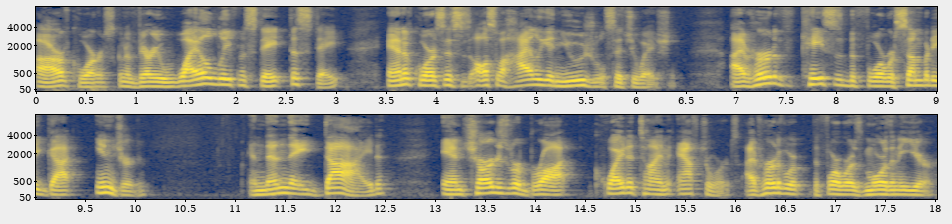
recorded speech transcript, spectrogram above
are, of course, going to vary wildly from state to state. And of course, this is also a highly unusual situation. I've heard of cases before where somebody got injured and then they died, and charges were brought quite a time afterwards. I've heard of it before where it was more than a year.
